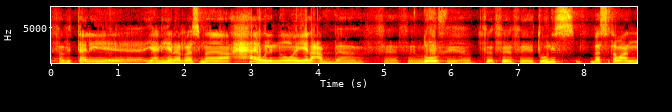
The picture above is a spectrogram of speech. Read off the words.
فبالتالي يعني هنا الرسمة حاول إن هو يلعب في في دور في. في, في, في تونس بس طبعا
